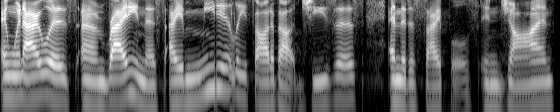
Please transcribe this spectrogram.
And when I was um, writing this, I immediately thought about Jesus and the disciples in John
